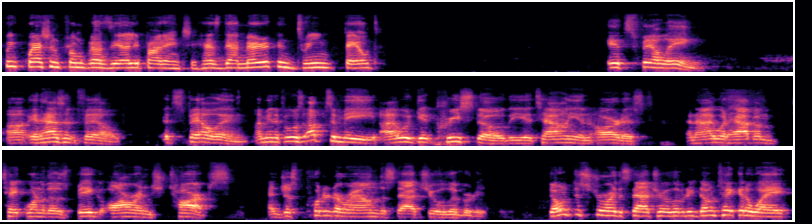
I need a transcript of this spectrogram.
quick question from Graziele Parenti. Has the American dream failed? It's failing. Uh, it hasn't failed. It's failing. I mean, if it was up to me, I would get Christo, the Italian artist, and I would have him take one of those big orange tarps and just put it around the Statue of Liberty. Don't destroy the Statue of Liberty. Don't take it away.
